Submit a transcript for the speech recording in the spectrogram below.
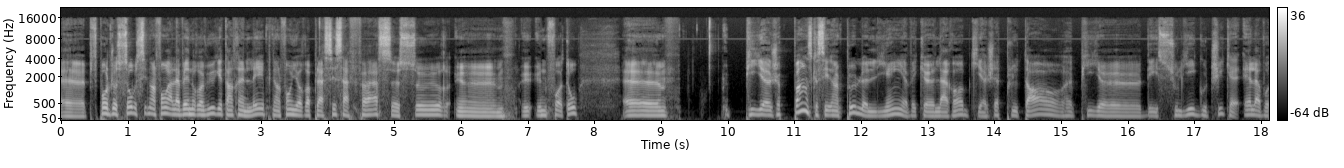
Euh, puis c'est pas juste ça aussi, dans le fond, elle avait une revue qui est en train de lire, puis dans le fond, il a replacé sa face sur une, photo. Euh, puis euh, je pense que c'est un peu le lien avec la robe qu'il achète plus tard, puis des souliers Gucci qu'elle elle, va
